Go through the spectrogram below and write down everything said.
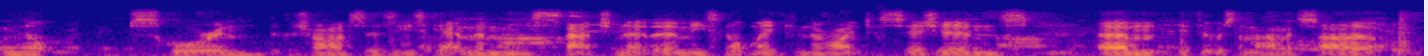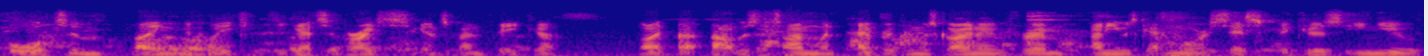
not scoring the chances. He's getting them, he's snatching at them, he's not making the right decisions. Um, if it was the Mohamed Salah of autumn playing midweek, he gets a brace against Benfica. Like that, that was a time when everything was going in for him, and he was getting more assists because he knew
